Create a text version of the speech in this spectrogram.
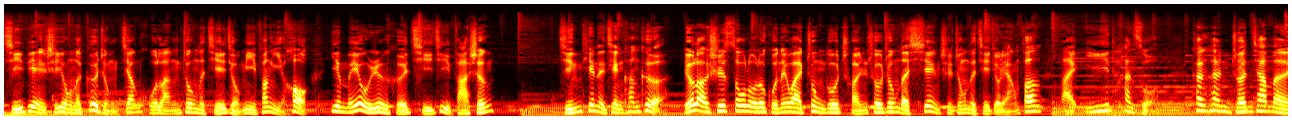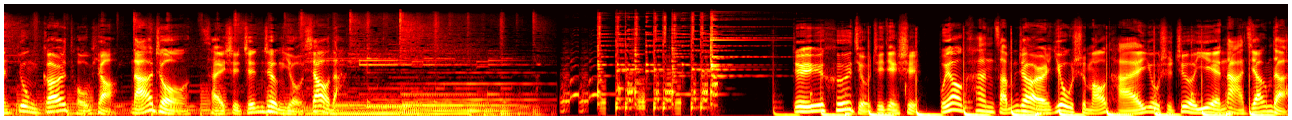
即便是用了各种江湖郎中的解酒秘方以后，也没有任何奇迹发生。今天的健康课，刘老师搜罗了国内外众多传说中的现实中的解酒良方，来一一探索，看看专家们用肝儿投票，哪种才是真正有效的。对于喝酒这件事，不要看咱们这儿又是茅台又是这叶那江的，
